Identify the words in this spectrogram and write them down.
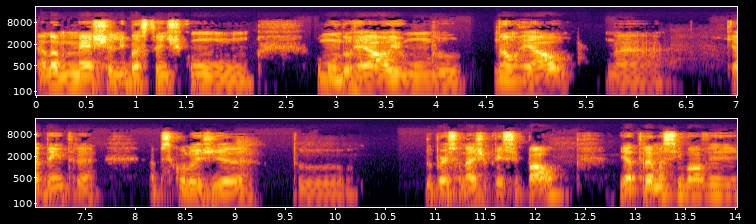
Ela mexe ali bastante com o mundo real e o mundo não real, na... que adentra a psicologia do, do personagem principal. E a trama se envolve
